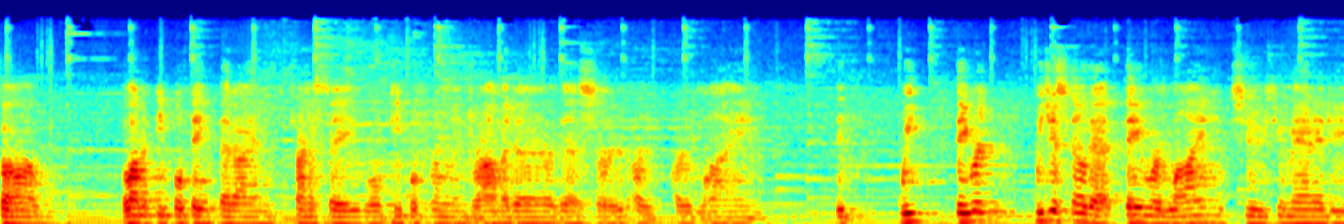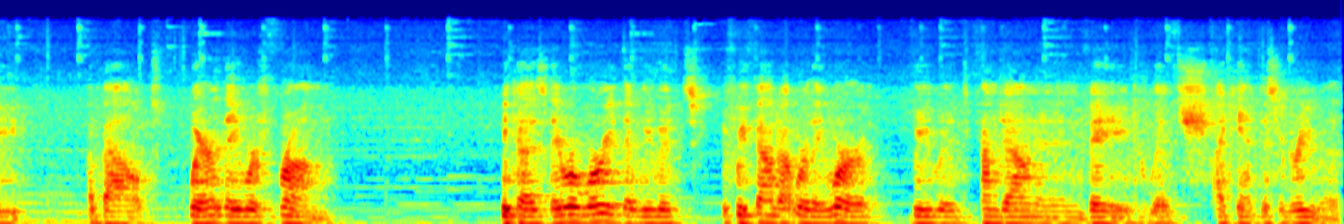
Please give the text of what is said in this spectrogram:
So a lot of people think that I'm trying to say, well, people from Andromeda or this or, or, or lying. we they were we just know that they were lying to humanity about where they were from because they were worried that we would, if we found out where they were, we would come down and invade, which I can't disagree with.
